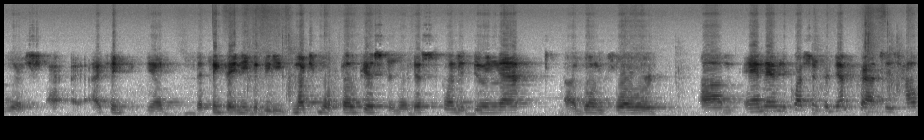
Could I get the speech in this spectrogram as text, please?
which I, I think you know I think they need to be much more focused and more disciplined in doing that uh, going forward. Um, and then the question for Democrats is how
